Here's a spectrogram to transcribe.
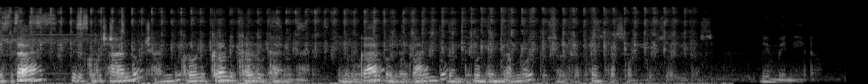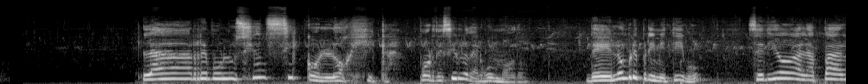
Estás escuchando, escuchando Crónica, Crónica, Crónica el lugar, el lugar donde, donde, donde entra por tus oídos. Bienvenido. La revolución psicológica, por decirlo de algún modo, del hombre primitivo se dio a la par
